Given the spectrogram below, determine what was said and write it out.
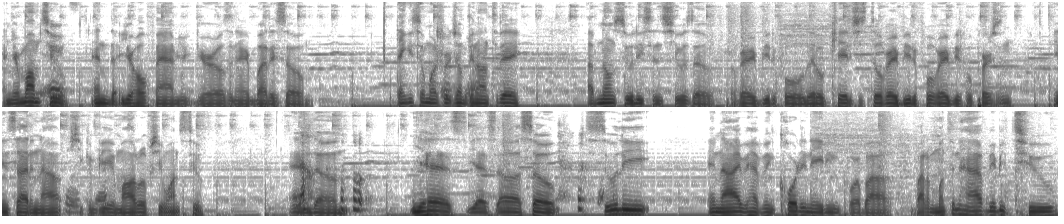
and your mom He too, is. and your whole fam, your girls and everybody. So thank you so much for jumping on today. I've known Zulie since she was a, a very beautiful little kid. She's still a very beautiful, very beautiful person, inside and out. she can be a model if she wants to. And um, Yes, yes. Uh, so Zulie and I have been coordinating for about about a month and a half, maybe two.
